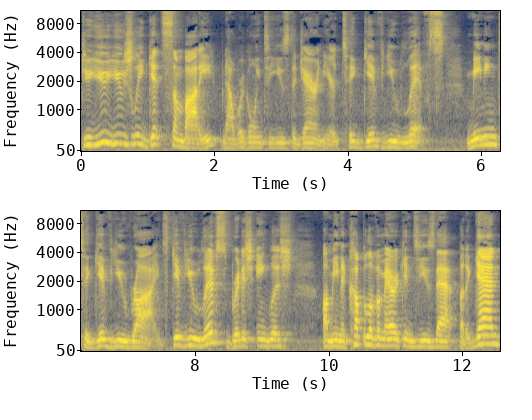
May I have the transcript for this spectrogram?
Do you usually get somebody, now we're going to use the gerund here, to give you lifts, meaning to give you rides. Give you lifts, British English. I mean, a couple of Americans use that, but again,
